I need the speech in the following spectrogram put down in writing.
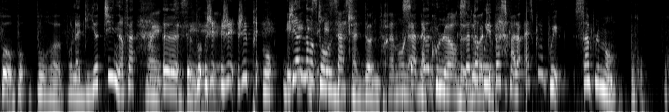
Pour, pour, pour, euh, pour, la guillotine. Enfin, euh, j'ai pris. Bon, bien entendu. Et ça, ça donne vraiment la, la couleur de, de votre Alors, est-ce que vous pouvez simplement, pour, pour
